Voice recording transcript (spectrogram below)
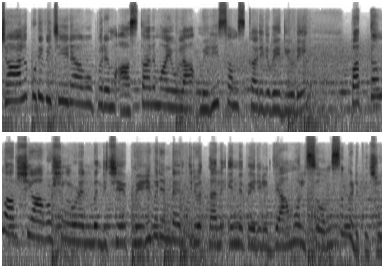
ചാലക്കുടി വിജയരാഘവപുരം ആസ്ഥാനമായുള്ള മിഴി സാംസ്കാരിക വേദിയുടെ പത്താം വാർഷികാഘോഷങ്ങളോടനുബന്ധിച്ച് മിഴിവ് രണ്ടായിരത്തി ഇരുപത്തിനാല് എന്ന പേരിൽ ഗ്രാമോത്സവം സംഘടിപ്പിച്ചു.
